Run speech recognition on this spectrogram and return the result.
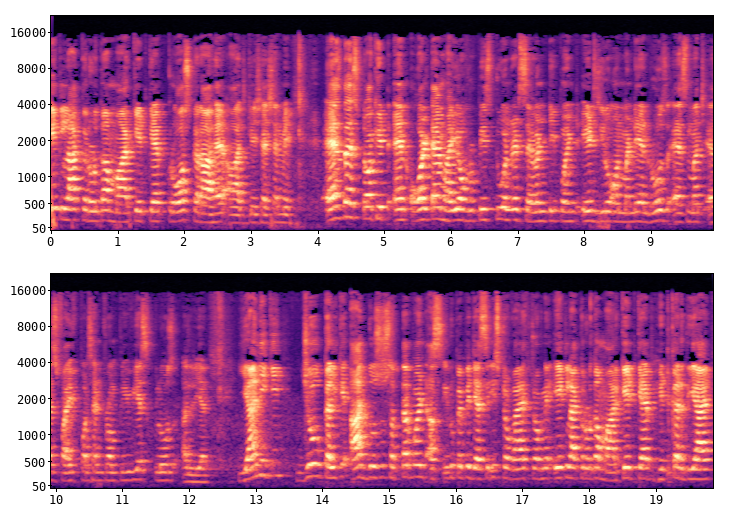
एक लाख करोड़ का मार्केट कैप क्रॉस करा है आज के सेशन में। As the stock hit an all time high of rupees two hundred seventy point eight zero on Monday and rose as much as five percent from previous close earlier यानी कि जो कल के आज 270.80 रुपए पे जैसे स्टॉक आया, स्टॉक ने एक लाख करोड़ का मार्केट कैप हिट कर दिया है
